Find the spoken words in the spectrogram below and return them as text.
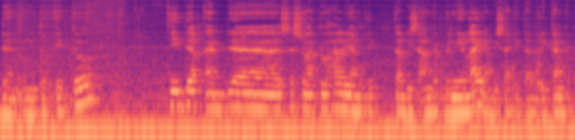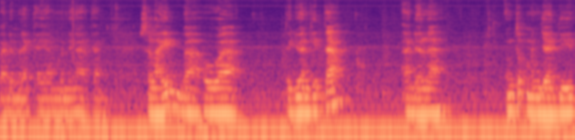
dan untuk itu tidak ada sesuatu hal yang kita bisa anggap bernilai yang bisa kita berikan kepada mereka yang mendengarkan. Selain bahwa tujuan kita adalah untuk menjadi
